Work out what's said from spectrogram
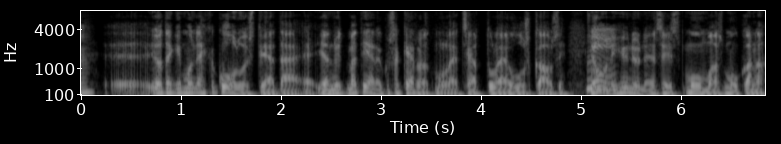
Ja, eh, jotenkin mun ehkä kuuluisi tietää. Ja nyt mä tiedän, kun sä kerroit mulle, että sieltä tulee uusi kausi. Niin. Jouni Hynynen siis muun muassa mukana.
